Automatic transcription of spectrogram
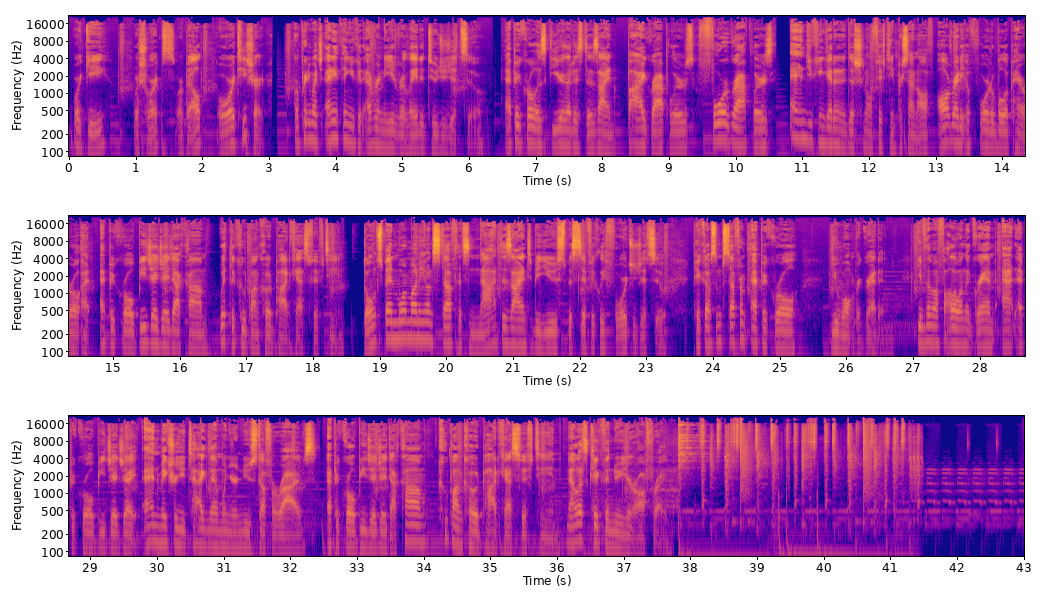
or gi, or shorts, or belt, or t shirt, or pretty much anything you could ever need related to Jiu Jitsu. Epic Roll is gear that is designed by grapplers for grapplers and you can get an additional 15% off already affordable apparel at epicrollbjj.com with the coupon code podcast15. Don't spend more money on stuff that's not designed to be used specifically for jiu-jitsu. Pick up some stuff from Epic Roll, you won't regret it. Give them a follow on the gram at epicrollbjj and make sure you tag them when your new stuff arrives. epicrollbjj.com, coupon code podcast15. Now let's kick the new year off right.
